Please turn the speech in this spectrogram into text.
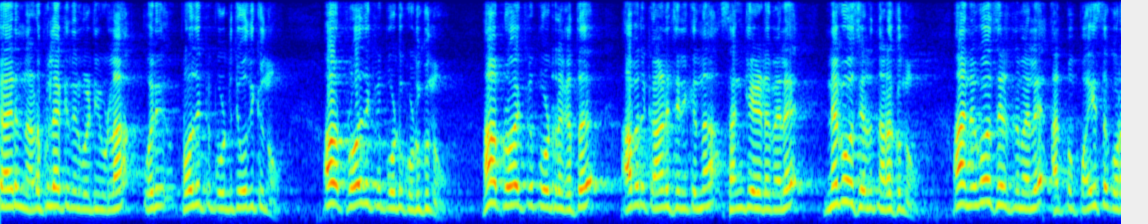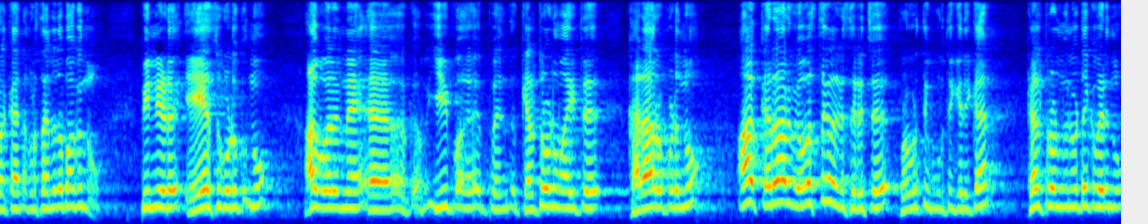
കാര്യം നടപ്പിലാക്കുന്നതിന് വേണ്ടിയുള്ള ഒരു പ്രോജക്റ്റ് റിപ്പോർട്ട് ചോദിക്കുന്നു. ആ പ്രോജക്റ്റ് റിപ്പോർട്ട് കൊടുക്കുന്നു. ആ പ്രോജക്റ്റ് റിപ്പോർട്ടിനകത്ത് അവർ കാണിച്ചിരിക്കുന്ന സംഖ്യയുടെ മേലെ നെഗോസിയേഷൻ നടക്കുന്നു. ആ നെഗോസിയേഷന് മേലെ അല്പം പൈസ കുറയ്ക്കാൻ അവർ സന്നദ്ധമാകുന്നു പിന്നീട് എ എസ് കൊടുക്കുന്നു. അതുപോലെ തന്നെ ഈ കെൽട്രോണുമായിട്ട് കരാർ ഒപ്പിടുന്നു ആ കരാർ വ്യവസ്ഥകളനുസരിച്ച് പ്രവൃത്തി പൂർത്തീകരിക്കാൻ കെൽട്രോൺ മുന്നോട്ടേക്ക് വരുന്നു.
